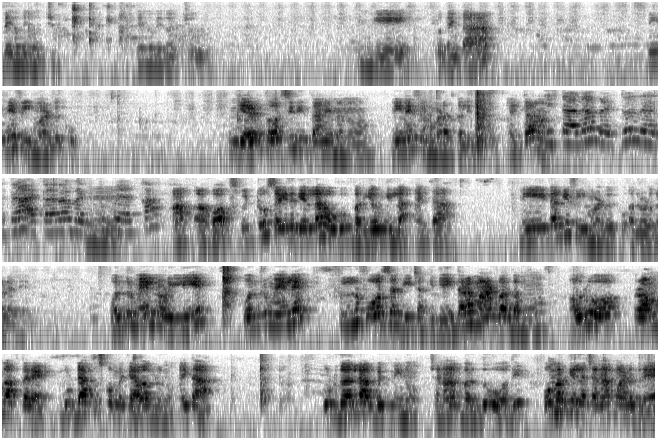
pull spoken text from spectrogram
ಬೇಗ ಬೇಗ ಹಚ್ಚು. ಬೇಗ ಬೇಗ ಹಚ್ಚು. ಹಿಂಗೆ ಗೊತ್ತಾಯ್ತಾ? ನೀನೇ ಫಿಲ್ ಮಾಡಬೇಕು. ನಿಮ್ಗೆ ಎರಡು ತೋರಿಸಿದ್ದೀನಿ ತಾನೇ ನಾನು. ನೀನೇ ಫಿಲ್ ಮಾಡೋದು ಕಲಿಬೇಕು ಆಯ್ತಾ ಆ ಬಾಕ್ಸ್ ಬಿಟ್ಟು ಸೈಡ್ಗೆಲ್ಲ ಹೋಗಿ ಬರೆಯೋಂಗಿಲ್ಲ. ಆಯ್ತಾ? ನೀಟಾಗಿ ಫಿಲ್ ಮಾಡಬೇಕು ಅದ್ರೊಳಗಡೆ ಒಂದ್ರ ಮೇಲೆ ನೋಡಿ ಇಲ್ಲಿ ಒಂದ್ರ ಮೇಲೆ ಫುಲ್ ಫೋರ್ಸ್ ಆಗಿ ಈಚ್ ಹಾಕಿದ್ಯಾ? ಈ ತರ ಮಾಡ್ಬಾರ್ದಮ್ಮ. ಅವರು ರಾಂಗ್ ಆಗ್ತಾರೆ. ಗುಡ್ ಹಾಕಿಸ್ಕೊಬೇಕು ಯಾವಾಗ್ಲೂ ಆಯ್ತಾ? ಗುಡ್ ಗರ್ಲ್ ಆಗ್ಬೇಕು ನೀನು. ಚೆನ್ನಾಗಿ ಬರ್ದು ಓದಿ. ಹೋಮ್ವರ್ಕ್ ಎಲ್ಲ ಚೆನ್ನಾಗಿ ಮಾಡಿದ್ರೆ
